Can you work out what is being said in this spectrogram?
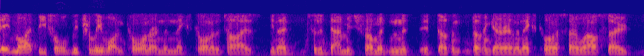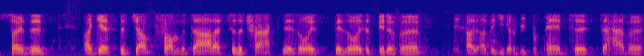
it might be for literally one corner, and the next corner the tires, you know, sort of damaged from it, and it, it doesn't doesn't go around the next corner so well. So, so the, I guess the jump from the data to the track, there's always there's always a bit of a. I, I think you've got to be prepared to to have a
